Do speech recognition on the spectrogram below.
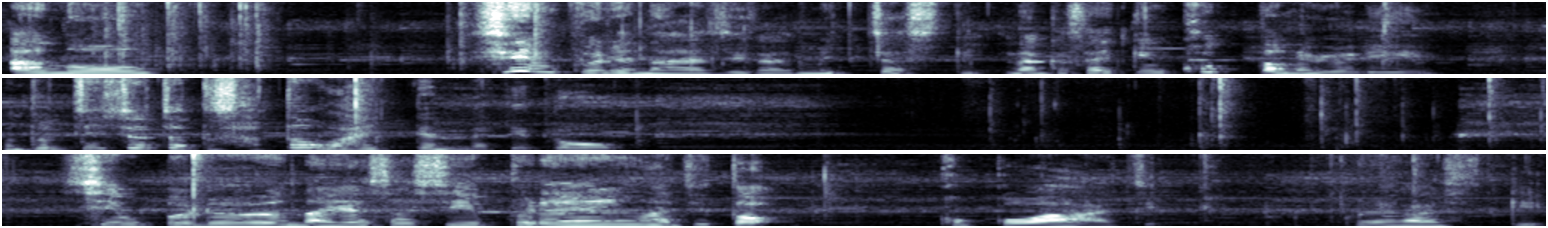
あのシンプルな味がめっちゃ好き。なんか最近凝ったのよりどっちにしろちょっと砂糖は入ってんだけどシンプルな優しいプレーン味とココア味。これが好き。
